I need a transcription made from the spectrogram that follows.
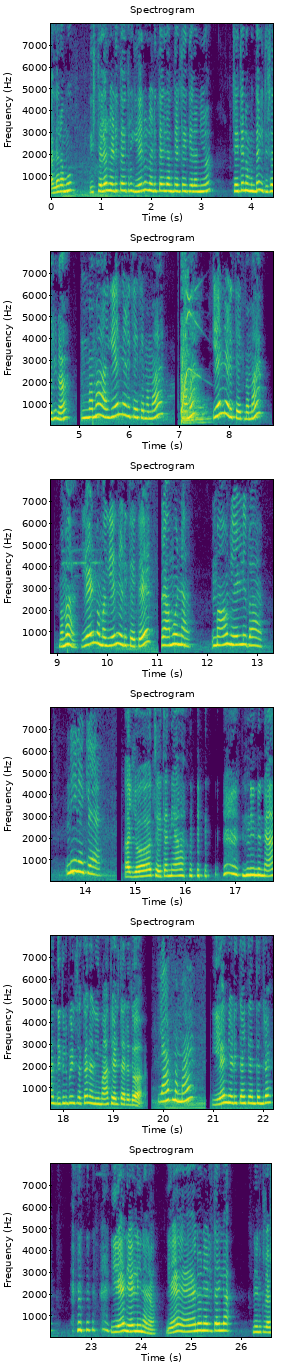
ಅಲ್ಲ ರಾಮು ಇಷ್ಟೆಲ್ಲ ನಡೀತಾ ಇದ್ರು ಏನು ನಡೀತಾ ಇಲ್ಲ ಅಂತ ಹೇಳ್ತಾ ಇದೆಯಲ್ಲ ನೀನು ಚೈತನ್ಯ ಮುಂದೆ ಇದು ಸರಿನಾ? ಮಮ್ಮ ಏನ್ ನಡೀತೈತೆ ಮಮ್ಮ ಮಮ್ಮ ಏನ್ ನಡೀತೈತೆ ಮಮ್ಮ ಮಮ್ಮ ಏನ್ ಮಮ್ಮ ಏನ್ ನಡೀತೈತೆ ರಾಮಣ್ಣ ಮಾವನ್ ಹೇಳಿ ಬಾ. ನೀನೇಕೆ? ಅಯ್ಯೋ ಚೈತನ್ಯ ನಿನ್ನ ದಿಗಿಲು ಬೀಳ್ಸಕ್ಕ ನಾನು ಈ ಮಾತು ಹೇಳ್ತಾ ಇರೋದು. ಯಾಕೆ ಮಮ್ಮ ಏನು ನಡೀತಾ ಇದೆ ಅಂತಂದ್ರೆ? ಏನು ಹೇಳಿ ನಾನು? ಏನು ನಡೀತಾ ಇಲ್ಲ. ನಿನ್ಗೆ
